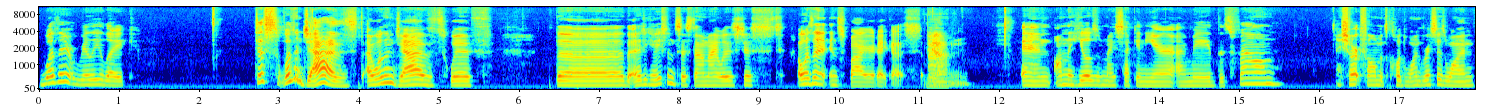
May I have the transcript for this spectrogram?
wasn't really like just wasn't jazzed. I wasn't jazzed with the the education system. I was just I wasn't inspired, I guess. Yeah. Um, and on the heels of my second year, I made this film a short film. It's called One versus One.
